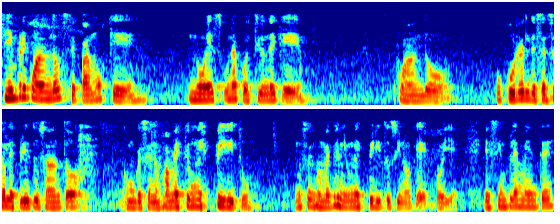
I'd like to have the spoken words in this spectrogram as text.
siempre y cuando sepamos que no es una cuestión de que cuando ocurre el descenso del Espíritu Santo, como que se nos va a meter un espíritu, no se nos mete ni un espíritu, sino que, oye, es simplemente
